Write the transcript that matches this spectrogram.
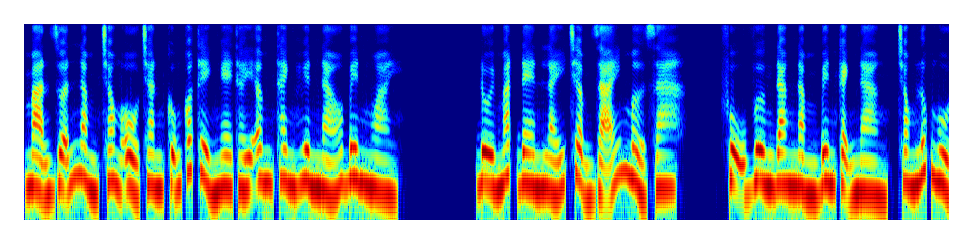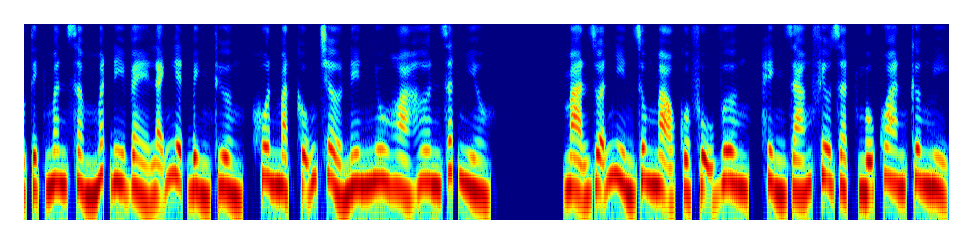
Mạn duẫn nằm trong ổ chăn cũng có thể nghe thấy âm thanh huyên náo bên ngoài. Đôi mắt đen láy chậm rãi mở ra. Phụ vương đang nằm bên cạnh nàng, trong lúc ngủ tịch mân sầm mất đi vẻ lãnh liệt bình thường, khuôn mặt cũng trở nên nhu hòa hơn rất nhiều. Mạn duẫn nhìn dung mạo của phụ vương, hình dáng phiêu giật ngũ quan cương nghị.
